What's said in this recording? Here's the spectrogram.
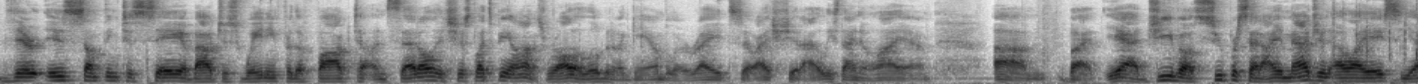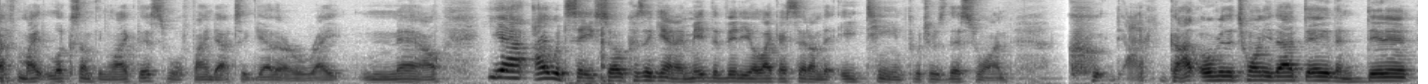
there is something to say about just waiting for the fog to unsettle. It's just let's be honest, we're all a little bit of a gambler, right? So I should at least I know I am. Um, but yeah, Gevo superset. I imagine LIACF might look something like this. We'll find out together right now. Yeah, I would say so because again, I made the video like I said on the 18th, which was this one got over the 20 that day, then didn't.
